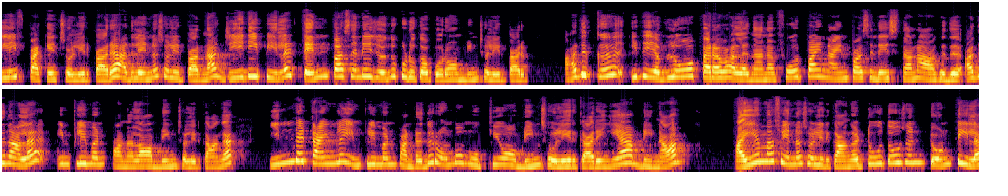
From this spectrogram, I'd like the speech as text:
ரிலீஃப் பேக்கேஜ் சொல்லியிருப்பாரு. அதில் என்ன சொல்லியிருப்பாருன்னா ஜிடிபியில் டென் பர்சன்டேஜ் வந்து கொடுக்க போகிறோம் அப்படின்னு சொல்லியிருப்பாரு. அதுக்கு இது எவ்வளோ பரவாயில்ல தானே? ஃபோர் பாயிண்ட் நைன் பர்சன்டேஜ் தானே ஆகுது. அதனால இம்ப்ளிமெண்ட் பண்ணலாம் அப்படின்னு சொல்லியிருக்காங்க. இந்த டைம்ல இம்ப்ளிமெண்ட் பண்றது ரொம்ப முக்கியம் அப்படின்னு சொல்லியிருக்காரு. ஏன் அப்படின்னா ஐஎம்எஃப் என்ன சொல்லியிருக்காங்க டூ தௌசண்ட் டுவெண்ட்டியில்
